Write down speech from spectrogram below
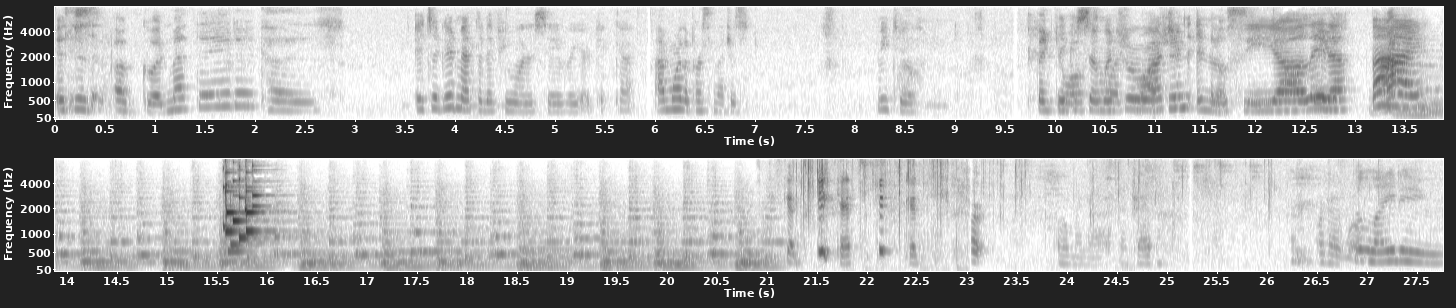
this Just- is a good method because It's a good method if you want to savor your Kit Kat. I'm more the person that just. Me too. Thank Thank you so much for watching, and we'll see y'all later. Bye. Okay. Oh my gosh, Snapchat. Okay, well. The lighting.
